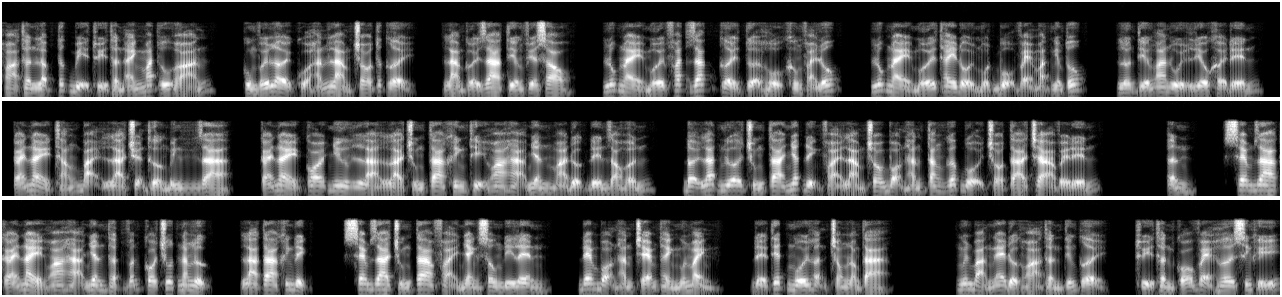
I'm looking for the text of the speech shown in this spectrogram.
hỏa thần lập tức bị thủy thần ánh mắt ưu hoán cùng với lời của hắn làm cho tức cười làm cười ra tiếng phía sau lúc này mới phát giác cười tựa hồ không phải lúc lúc này mới thay đổi một bộ vẻ mặt nghiêm túc lớn tiếng an ủi liêu khởi đến cái này thắng bại là chuyện thường binh ra cái này coi như là là chúng ta khinh thị hoa hạ nhân mà được đến giao hấn, đợi lát nữa chúng ta nhất định phải làm cho bọn hắn tăng gấp bội cho ta trả về đến ân xem ra cái này hoa hạ nhân thật vẫn có chút năng lực, là ta khinh địch, xem ra chúng ta phải nhanh sông đi lên, đem bọn hắn chém thành muôn mảnh, để tiết mối hận trong lòng ta. Nguyên bản nghe được hỏa thần tiếng cười, thủy thần có vẻ hơi sinh khí,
